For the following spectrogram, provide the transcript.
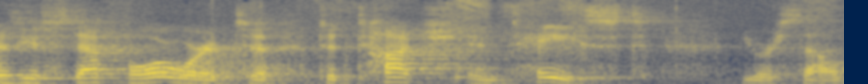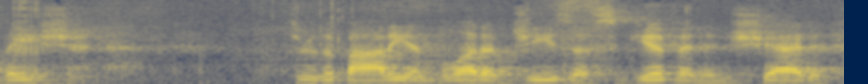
as you step forward to, to touch and taste your salvation through the body and blood of Jesus given and shed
